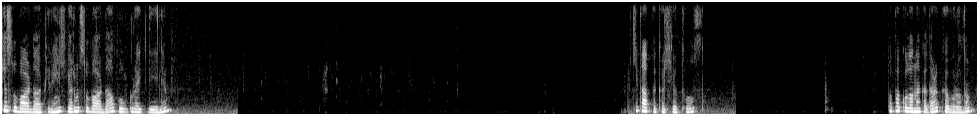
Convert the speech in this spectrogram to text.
2 su bardağı pirinç, yarım su bardağı bulgur ekleyelim. İki tatlı kaşığı tuz. Topak olana kadar kavuralım.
